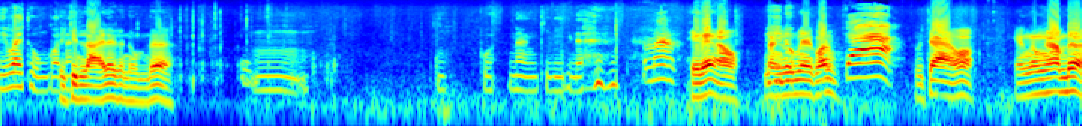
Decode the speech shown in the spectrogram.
นี่ไว้ถุงก่อนไปนะกินหลายเลยขนมเด้ออืมอืมพูดนั่งกินดีนะเอามาให้ได้เอานั่งดูแม่ก่อนจ้าดูจ้าพ่อ แข็งงามๆเด้อ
